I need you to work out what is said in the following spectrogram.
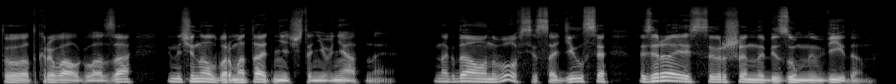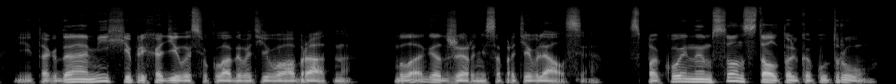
то открывал глаза и начинал бормотать нечто невнятное. Иногда он вовсе садился, озираясь совершенно безумным видом, и тогда Михе приходилось укладывать его обратно. Благо Джер не сопротивлялся. Спокойным сон стал только к утру,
